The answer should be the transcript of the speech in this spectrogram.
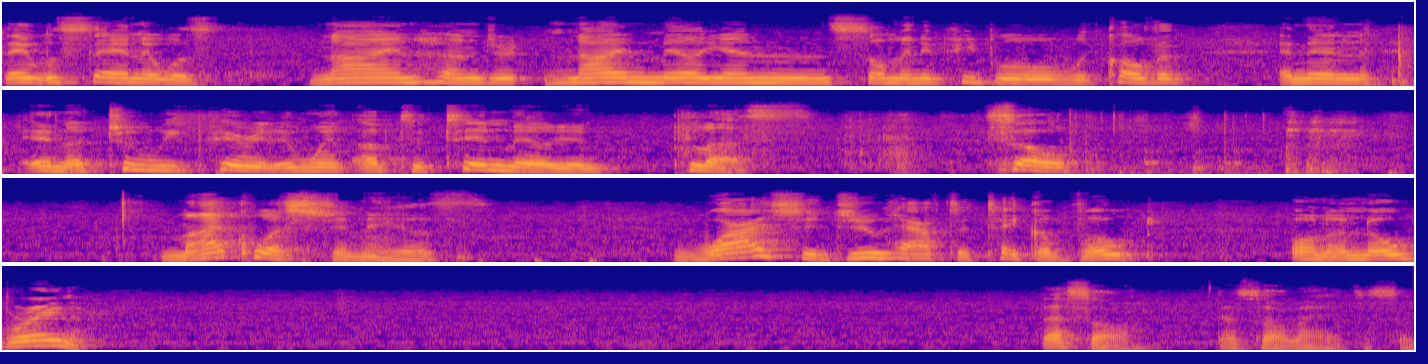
They were saying it was 900, 9 million, so many people with COVID. And then in a two week period, it went up to 10 million plus. So, my question is why should you have to take a vote on a no brainer? That's all. That's all I had to say.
